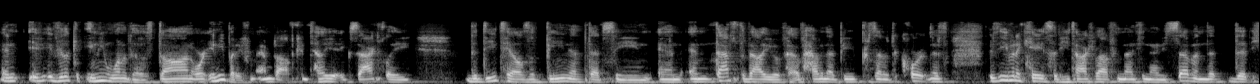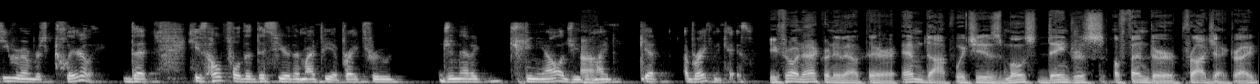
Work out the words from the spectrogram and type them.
and if, if, you look at any one of those, Don or anybody from MDOP can tell you exactly the details of being at that scene, and and that's the value of, of having that be presented to court. And there's there's even a case that he talked about from 1997 that that he remembers clearly. That he's hopeful that this year there might be a breakthrough genetic genealogy that uh, might get a break in the case. You throw an acronym out there, MDOP, which is Most Dangerous Offender Project, right?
